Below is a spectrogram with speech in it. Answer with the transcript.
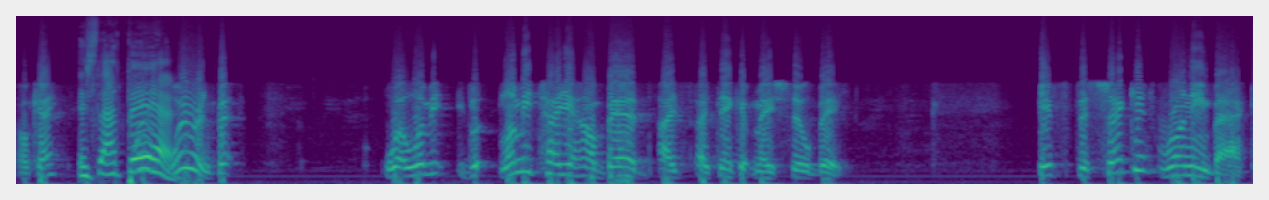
Okay. Is that bad? We're in. Ba- well, let me let me tell you how bad I, I think it may still be. If the second running back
